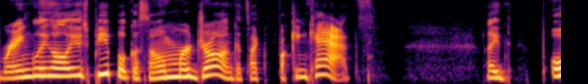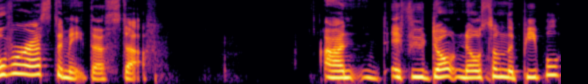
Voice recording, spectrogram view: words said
Wrangling all these people because some of them are drunk. It's like fucking cats. Like overestimate that stuff. Uh, if you don't know some of the people,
